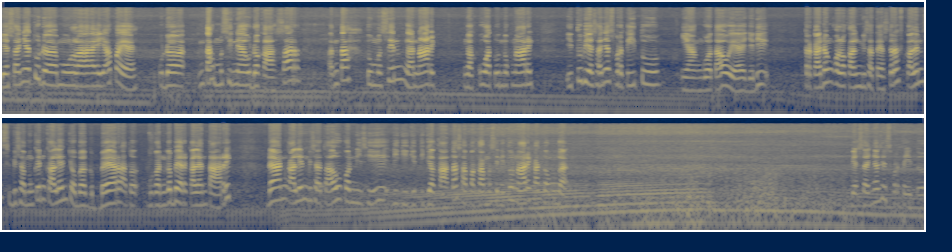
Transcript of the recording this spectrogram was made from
Biasanya tuh udah mulai apa ya udah entah mesinnya udah kasar entah tuh mesin nggak narik nggak kuat untuk narik itu biasanya seperti itu yang gue tahu ya. Jadi terkadang kalau kalian bisa test drive kalian sebisa mungkin kalian coba geber atau bukan geber kalian tarik dan kalian bisa tahu kondisi di gigi tiga ke atas apakah mesin itu narik atau enggak. Biasanya sih seperti itu.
